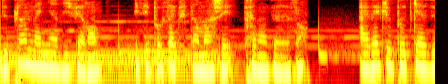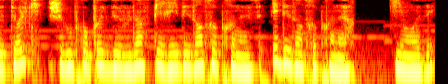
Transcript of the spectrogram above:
de plein de manières différentes, et c'est pour ça que c'est un marché très intéressant. Avec le podcast de Talk, je vous propose de vous inspirer des entrepreneuses et des entrepreneurs qui ont osé.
